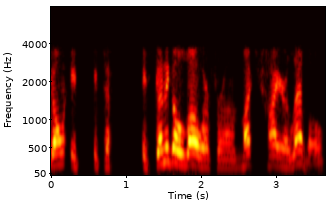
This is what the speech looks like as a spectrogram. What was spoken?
going. It's it's a it's going to go lower from a much higher level,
